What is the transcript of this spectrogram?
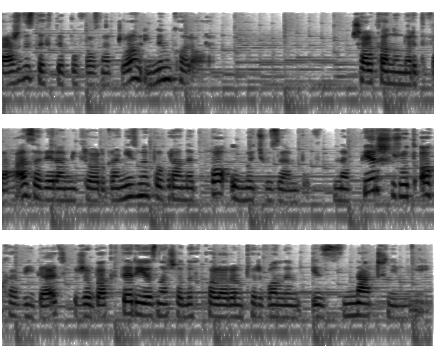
każdy z tych typów oznaczyłam innym kolorem. Szalka numer 2 zawiera mikroorganizmy pobrane po umyciu zębów. Na pierwszy rzut oka widać, że bakterii oznaczonych kolorem czerwonym jest znacznie mniej.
